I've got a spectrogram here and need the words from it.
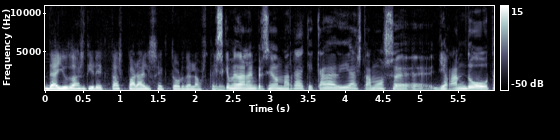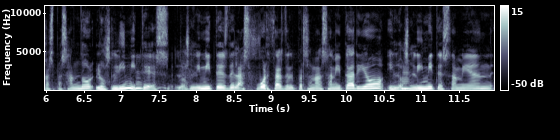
de ayudas directas para el sector de la hostelería. Es que me da la impresión, Marga, de que cada día estamos eh, llegando o traspasando los límites, los límites de las fuerzas del personal sanitario y los Mm. límites también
